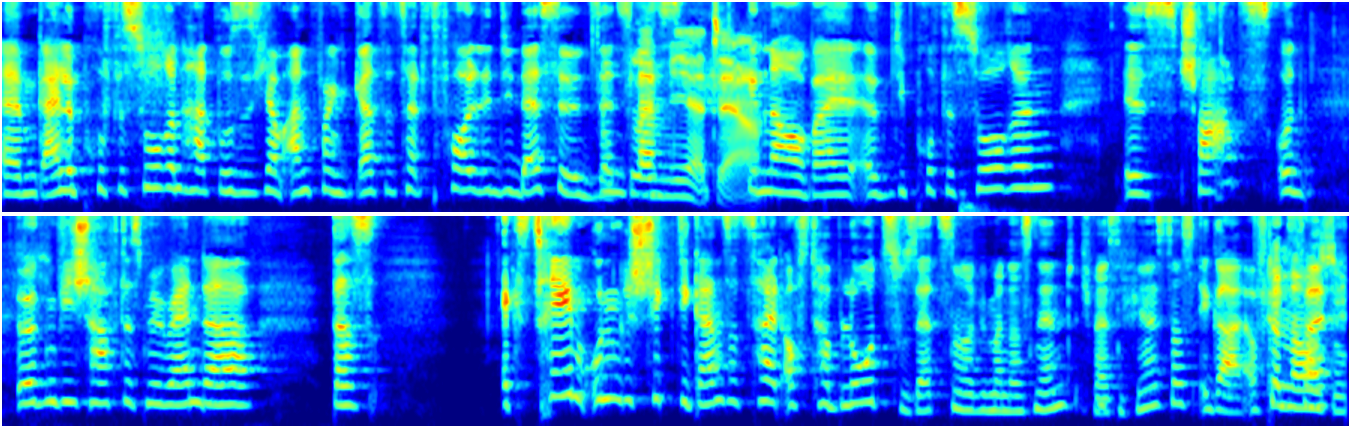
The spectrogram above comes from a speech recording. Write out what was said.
ähm, geile Professorin hat, wo sie sich am Anfang die ganze Zeit voll in die Nesseln setzt. Und blamiert, ja. Genau, weil äh, die Professorin ist schwarz und irgendwie schafft es Miranda, das extrem ungeschickt die ganze Zeit aufs Tableau zu setzen, oder wie man das nennt. Ich weiß nicht, wie heißt das? Egal, auf jeden Genau Fall. so.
